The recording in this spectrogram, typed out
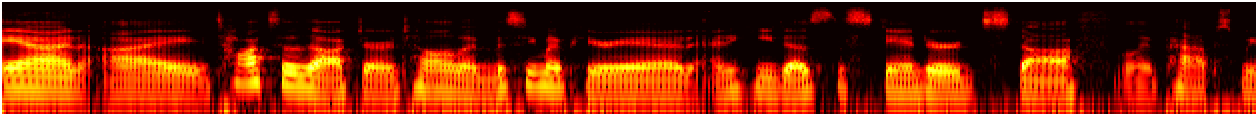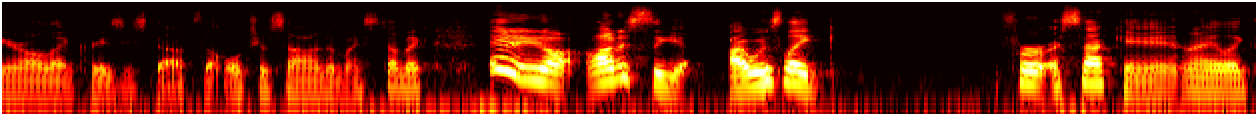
and I talk to the doctor and tell him I'm missing my period. And he does the standard stuff like pap smear, all that crazy stuff, the ultrasound in my stomach. And, you know, honestly, I was like for a second, and I like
